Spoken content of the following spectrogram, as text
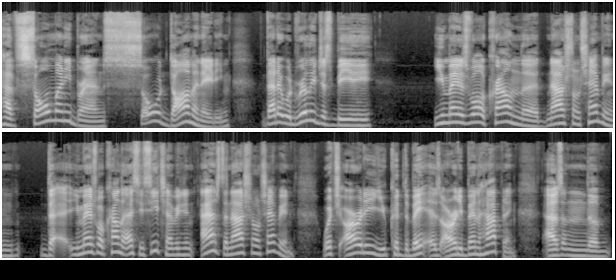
have so many brands so dominating that it would really just be you may as well crown the national champion the you may as well crown the SEC champion as the national champion which already you could debate has already been happening. As in the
